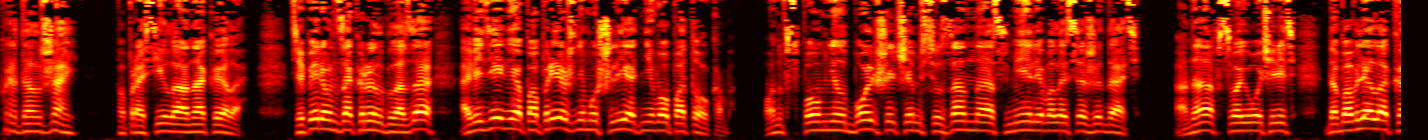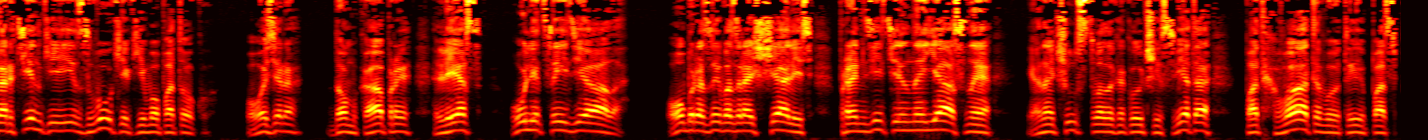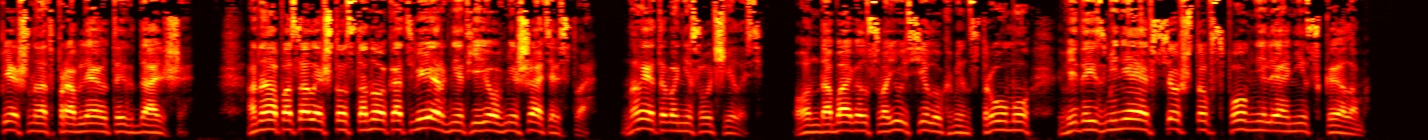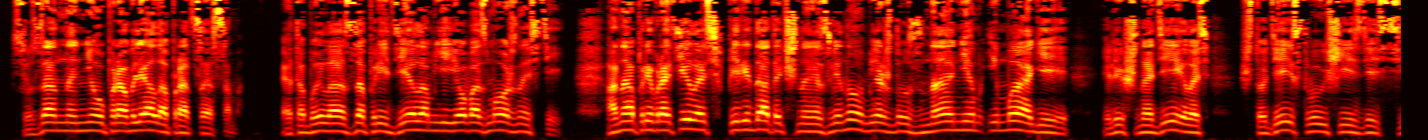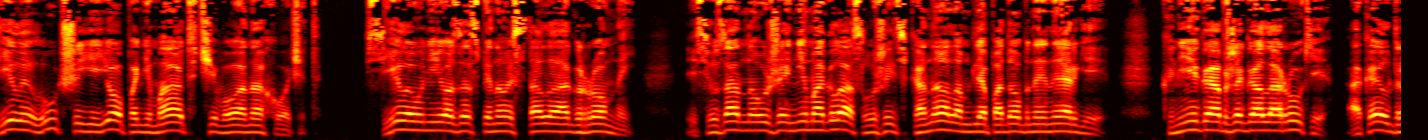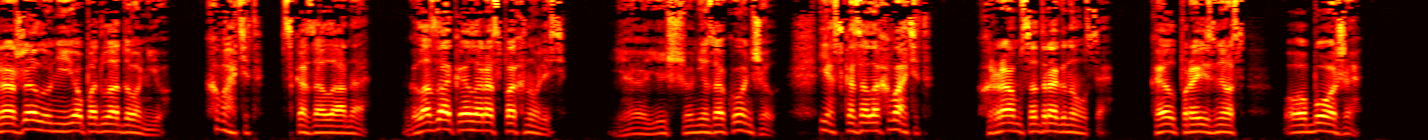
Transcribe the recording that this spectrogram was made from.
«Продолжай», — попросила она Кэлла. Теперь он закрыл глаза, а видения по-прежнему шли от него потоком. Он вспомнил больше, чем Сюзанна осмеливалась ожидать. Она, в свою очередь, добавляла картинки и звуки к его потоку. Озеро, дом Капры, лес, улица идеала. Образы возвращались, пронзительно ясные, и она чувствовала, как лучи света подхватывают и поспешно отправляют их дальше. Она опасалась, что станок отвергнет ее вмешательство, но этого не случилось. Он добавил свою силу к Минструму, видоизменяя все, что вспомнили они с Кэлом. Сюзанна не управляла процессом. Это было за пределом ее возможностей. Она превратилась в передаточное звено между знанием и магией, и лишь надеялась, что действующие здесь силы лучше ее понимают, чего она хочет. Сила у нее за спиной стала огромной, и Сюзанна уже не могла служить каналом для подобной энергии. Книга обжигала руки, а Кэл дрожал у нее под ладонью. «Хватит», — сказала она. Глаза Кэла распахнулись. «Я еще не закончил». «Я сказала, хватит». Храм содрогнулся. Кэл произнес «О, Боже!»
